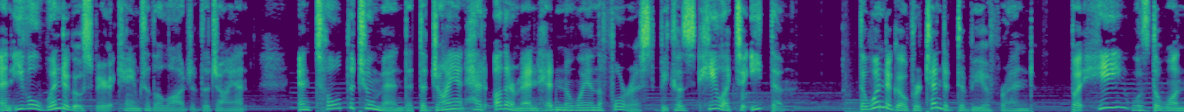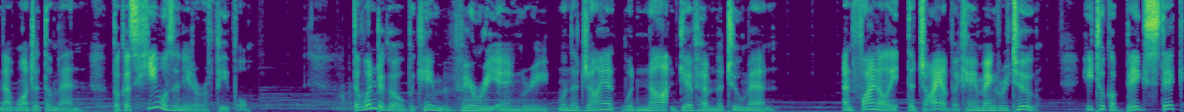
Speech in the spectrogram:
An evil Wendigo spirit came to the lodge of the giant and told the two men that the giant had other men hidden away in the forest because he liked to eat them. The Wendigo pretended to be a friend, but he was the one that wanted the men because he was an eater of people. The Wendigo became very angry when the giant would not give him the two men. And finally, the giant became angry too. He took a big stick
